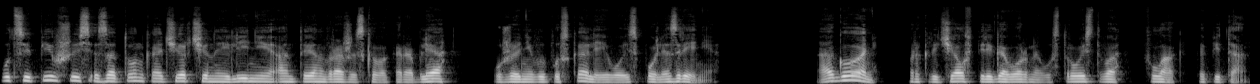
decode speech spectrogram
уцепившись за тонко очерченные линии антенн вражеского корабля, уже не выпускали его из поля зрения. «Огонь!» – прокричал в переговорное устройство флаг-капитан.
